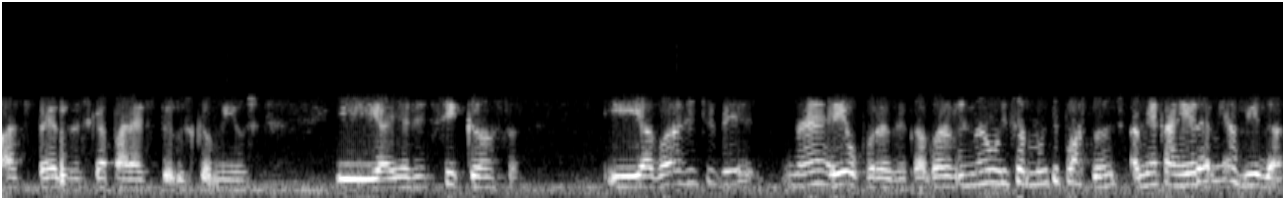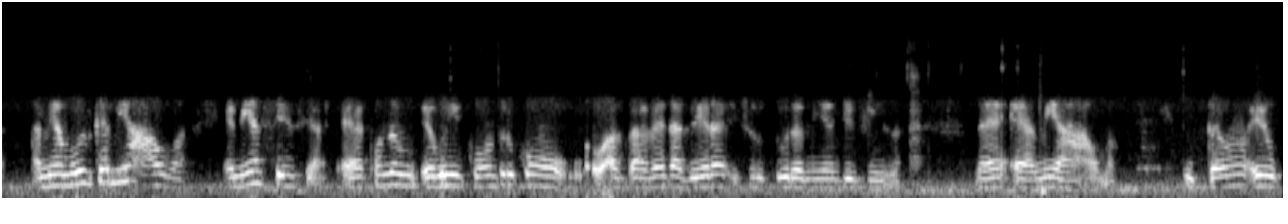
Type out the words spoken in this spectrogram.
as pedras que aparecem pelos caminhos. E aí a gente se cansa. E agora a gente vê, né, eu, por exemplo, agora vejo, não, isso é muito importante. A minha carreira é minha vida, a minha música é minha alma, é minha essência. É quando eu me encontro com a, a verdadeira estrutura minha divina, né, é a minha alma. Então eu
